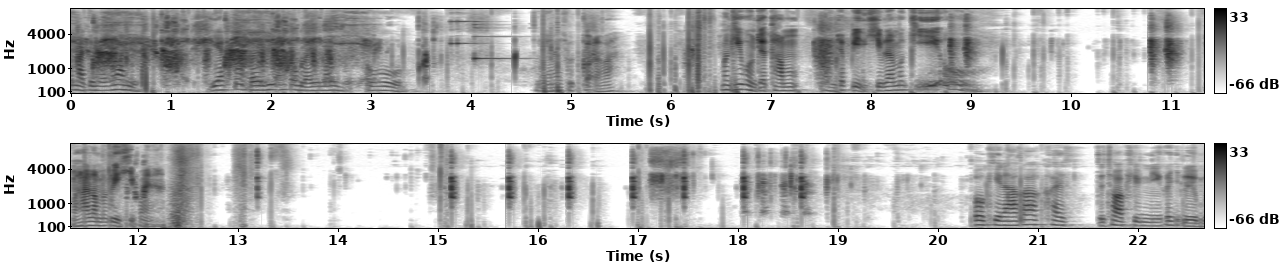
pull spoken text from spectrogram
จะหมัดจะมวยก็มาดิเรียกตัวไปเลยที่ต้องตัวเลยมาดิโอ้โหยังในชุดเกาะแล้ววะเมื่อกี้ผมจะทำผมจะปิดคลิปแล้วเมื่อกี้โอ้มาฮะเรามาปิดคลิปใหม่นะโอเคนะก็ใครจะชอบคลิปนี้ก็อย่าลืม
